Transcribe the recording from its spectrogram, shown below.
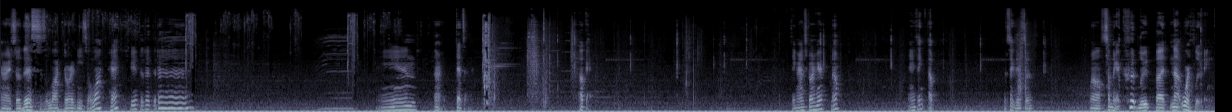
Alright, so this is a locked door. It needs a lockpick. And. Alright, that's it. Okay. Think around going here? No? Anything? Oh. Looks like there's a. Well, something I could loot, but not worth looting.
